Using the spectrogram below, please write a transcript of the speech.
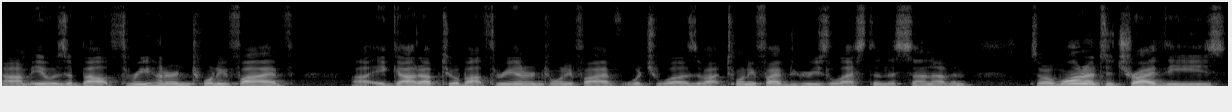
um, it was about 325. Uh, it got up to about 325, which was about 25 degrees less than the sun oven. So I wanted to try these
